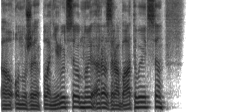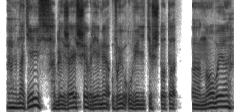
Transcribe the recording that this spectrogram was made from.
Э, он уже планируется мной, разрабатывается. Э, надеюсь, в ближайшее время вы увидите что-то э, новое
